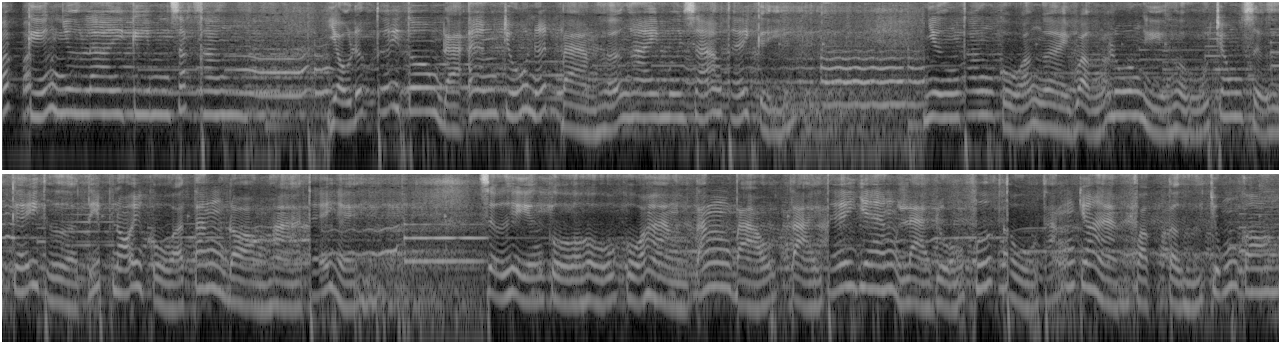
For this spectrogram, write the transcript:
Bất kiến như lai kim sắc thân. Dầu Đức Thế Tôn đã an trú nết bàn hơn 26 thế kỷ. Nhưng thân của Người vẫn luôn hiện hữu trong sự kế thừa tiếp nối của tăng đoàn hòa thế hệ. Sự hiện của hữu của hàng tăng bảo tại thế gian là ruộng phước thù thắng cho hàng Phật tử chúng con.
